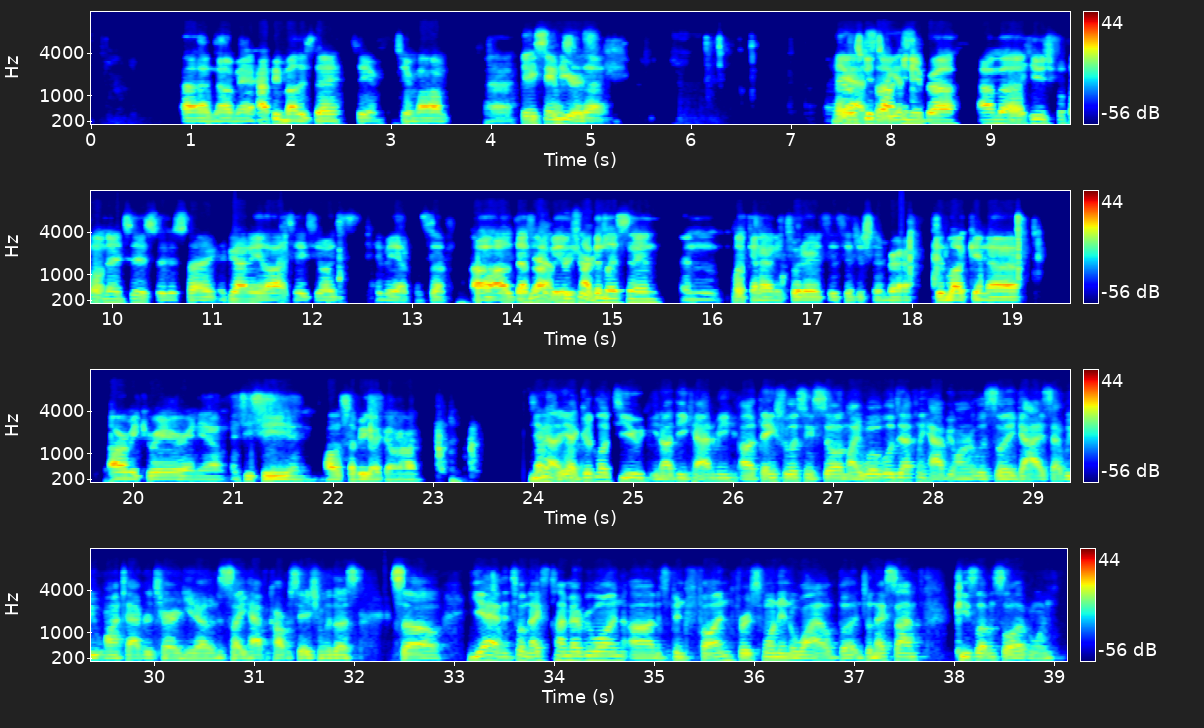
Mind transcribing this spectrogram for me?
Uh, no, man. Happy Mother's Day to your to your mom. Uh, yeah, same to yours. That. Yeah, it was good so talking guess... to you, bro. I'm a huge football nerd too, so just like if you got any hot takes, you always hit me up and stuff. Uh, I'll definitely. Yeah, been, sure. I've been listening and looking at your Twitter. It's, it's interesting, bro. Good luck in uh army career and you know NCC and all the stuff you got going on. Yeah, yeah. Good luck to you. You know, at the academy. Uh, thanks for listening. Still, and like, we'll we'll definitely have you on our list of the guys that we want to have return. You know, just like have a conversation with us. So yeah, and until next time, everyone. Um, it's been fun. First one in a while, but until next time, peace, love, and soul, everyone.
